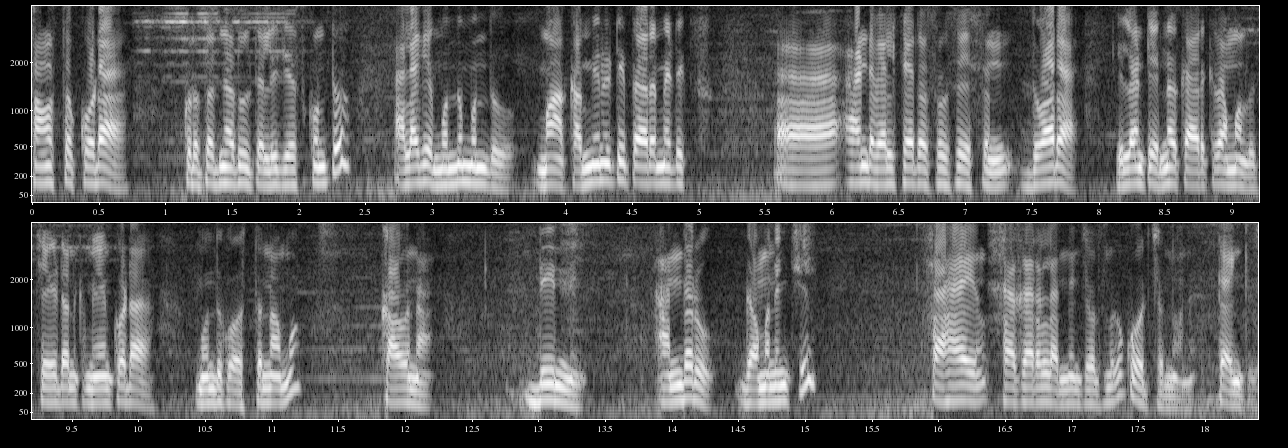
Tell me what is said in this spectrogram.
సంస్థకు కూడా కృతజ్ఞతలు తెలియజేసుకుంటూ అలాగే ముందు ముందు మా community paramedics and welfare association ద్వారా ఇలాంటి ఎన్నో కార్యక్రమాలు చేయడానికి మేము కూడా ముందుకు వస్తున్నాము. కావున దీన్ని అందరూ గమనించి సహాయం సహకారాలు అందించవలసిందిగా కోరుచున్నాను. థ్యాంక్ యూ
